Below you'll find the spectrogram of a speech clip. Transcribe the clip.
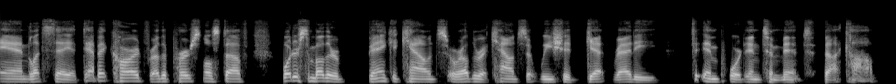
and let's say a debit card for other personal stuff, what are some other bank accounts or other accounts that we should get ready to import into mint.com?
